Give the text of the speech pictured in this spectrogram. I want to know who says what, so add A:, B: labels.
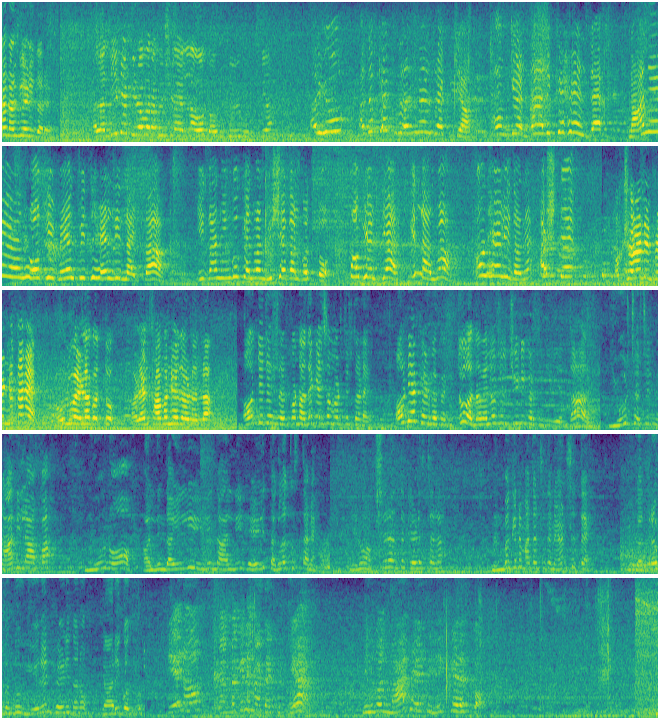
A: ಅಣ್ಣ ನಂಗೆ ಹೇಳಿದ್ದಾರೆ. ಅಲ್ಲ ನೀನೇ ಕಿರವರ ವಿಷಯ ಎಲ್ಲ ಹೋಗಿ ಅವ್ನು ಕಿವಿ ಮುಚ್ಚಿಯ? ಅಯ್ಯೋ ಅದಕ್ಕೆ ನನ್ನ ಮೇಲೆ ವ್ಯಕ್ತಿಯ ಅದಕ್ಕೆ ಹೇಳಿದೆ. ನಾನೇ ಅವ್ನು ಹೋಗಿ ಮೇಲ್ ಬಿದ್ದು ಹೇಳಲಿಲ್ಲ ಆಯ್ತಾ? ಈಗ ನಿಂಗೂ ಕೆಲವೊಂದು ವಿಷಯಗಳು ಗೊತ್ತು. ಹೋಗಿ ಹೇಳ್ತೀಯಾ? ಇಲ್ಲ ಅಲ್ವಾ? ಅವ್ನು ಹೇಳಿದಾನೆ ಅಷ್ಟೇ. ಅಕ್ಷರ ನಿನ್ ಫ್ರೆಂಡು ತಾನೆ? ಅವಳು ಎಲ್ಲ ಗೊತ್ತು. ಅವಳೇನು ಸಾಮಾನ್ಯದವಳಲ್ಲ. ಅವನ ಜೊತೆ ಸೇರ್ಕೊಂಡು ಅದೇ ಕೆಲಸ ಮಾಡ್ತಿರ್ತಾಳೆ. ಅವ್ನು ಯಾಕೆ ಹೇಳ್ಬೇಕಾಗಿತ್ತು? ನಾವೆಲ್ಲರೂ ಚೀಟಿ ಕಟ್ತಿದ್ದೀವಿ ಅಂತ.
B: ಇವ್ರ ಚರ್ಚೆಗೆ ನಾನಿಲ್ಲ ಅಪ್ಪ. ಇವನು ಅಲ್ಲಿಂದ ಇಲ್ಲಿ ಇಲ್ಲಿಂದ ಅಲ್ಲಿ ಹೇಳಿ ತಗ್ಲಕ್ಕಿಸ್ತಾನೆ ಏನೋ ಅಕ್ಷರ ಅಂತ ಕೇಳಿಸ್ತಲ್ಲ? ನನ್ನ ಬಗ್ಗೆನೇ ಮಾತಾಡ್ತಿದ್ದಾನೆ ಅನ್ಸುತ್ತೆ. ಇವಳ ಹತ್ರ ಬಂದು ಏನೇನು ಹೇಳಿದಾನೋ ಯಾರಿಗೊತ್ತು ಏನೋ? ನನ್ನ ಬಗ್ಗೆನೇ ಮಾತಾಡ್ತಿದ್ಯಾ? ನಿನ್ಗೊಂದು ಮಾತು ಹೇಳ್ತೀನಿ ಕೇಳಿಸ್ಕೋ.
